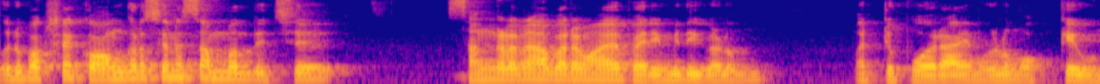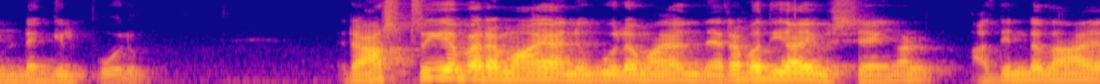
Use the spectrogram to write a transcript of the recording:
ഒരു പക്ഷേ കോൺഗ്രസിനെ സംബന്ധിച്ച് സംഘടനാപരമായ പരിമിതികളും മറ്റു പോരായ്മകളും ഒക്കെ ഉണ്ടെങ്കിൽ പോലും രാഷ്ട്രീയപരമായ അനുകൂലമായ നിരവധിയായ വിഷയങ്ങൾ അതിന്റെതായ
